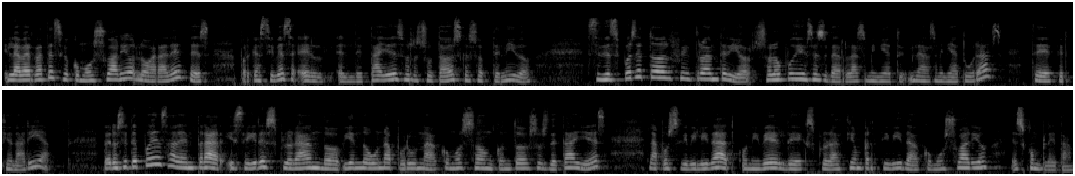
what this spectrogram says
Y la verdad es que como usuario lo agradeces, porque así ves el, detalle de esos resultados que has obtenido. Si después de todo el filtro anterior solo pudieses ver las, miniaturas, te decepcionaría. Pero si te puedes adentrar y seguir explorando, viendo una por una cómo son con todos sus detalles, la posibilidad o nivel de exploración percibida como usuario es completa.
